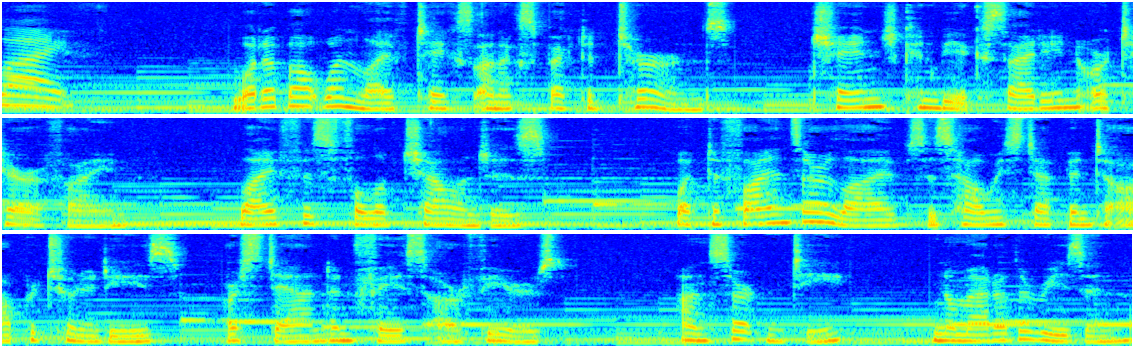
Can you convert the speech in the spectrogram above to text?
Life. What about when life takes unexpected turns? Change can be exciting or terrifying. Life is full of challenges. What defines our lives is how we step into opportunities or stand and face our fears. Uncertainty, no matter the reason,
